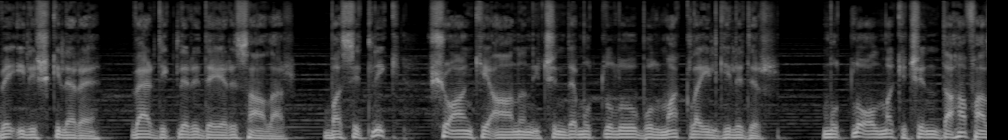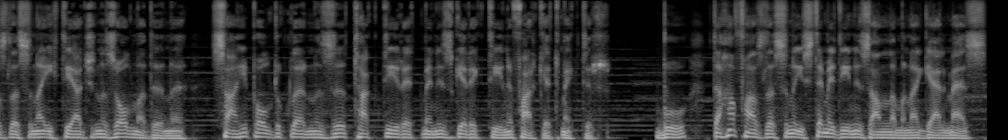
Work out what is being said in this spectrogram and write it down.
ve ilişkilere verdikleri değeri sağlar. Basitlik, şu anki anın içinde mutluluğu bulmakla ilgilidir. Mutlu olmak için daha fazlasına ihtiyacınız olmadığını, sahip olduklarınızı takdir etmeniz gerektiğini fark etmektir. Bu, daha fazlasını istemediğiniz anlamına gelmez.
